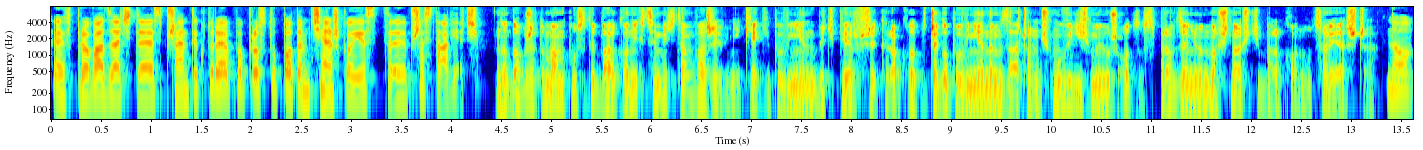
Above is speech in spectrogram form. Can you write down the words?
e, wprowadzać te sprzęty, które po prostu potem ciężko jest e, przestawiać. No dobrze, to mam pusty balkon i chcę mieć tam warzywnik. Jaki powinien być pierwszy krok? Od czego powinienem zacząć? Mówiliśmy już o sprawdzeniu nośności balkonu. Co jeszcze? No,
